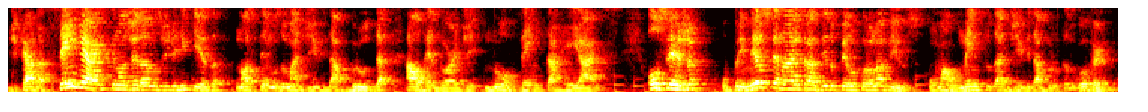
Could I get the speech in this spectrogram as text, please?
de cada 100 reais que nós geramos de riqueza, nós temos uma dívida bruta ao redor de 90 reais. Ou seja, o primeiro cenário trazido pelo coronavírus, um aumento da dívida bruta do governo.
